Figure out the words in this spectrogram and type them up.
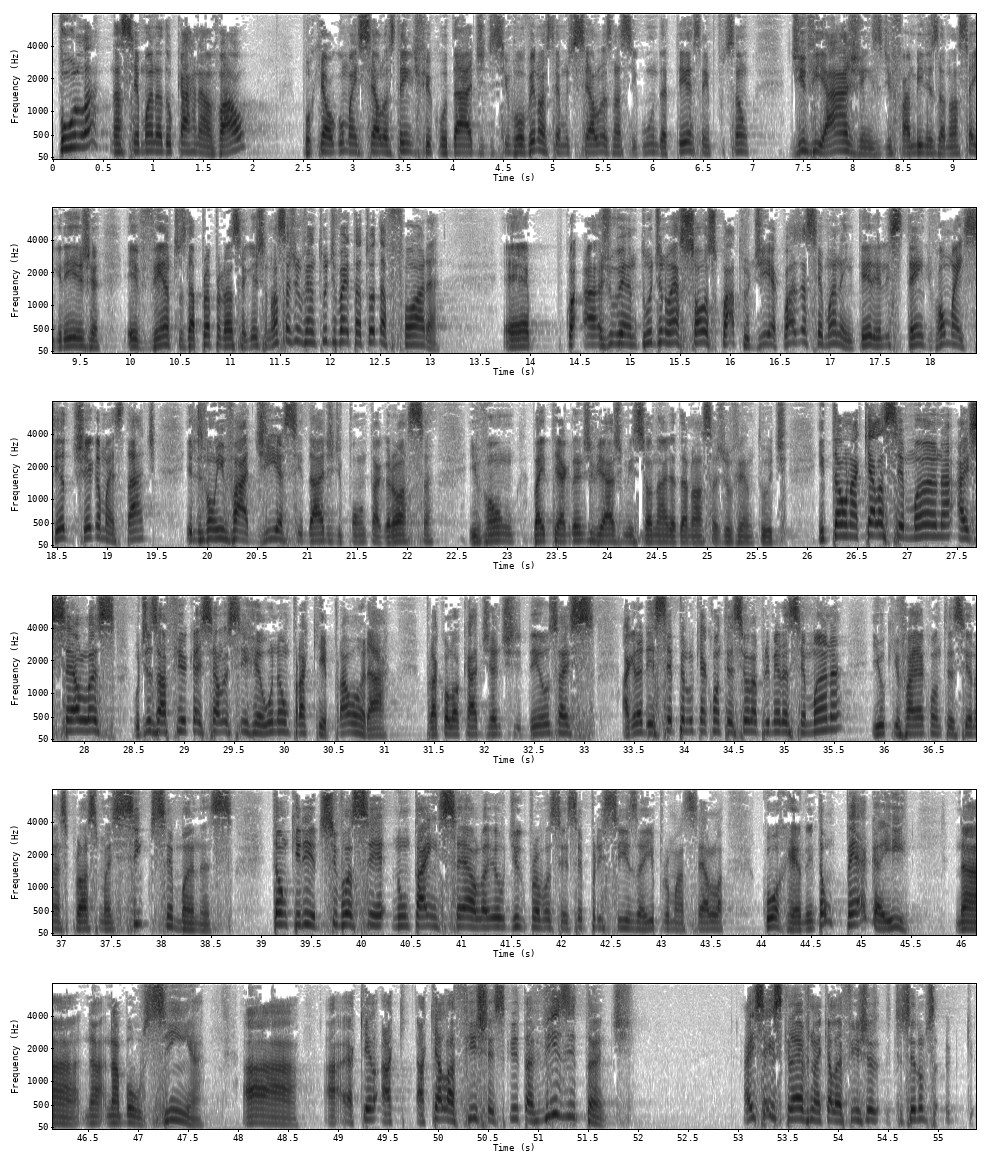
pula na semana do carnaval, porque algumas células têm dificuldade de se envolver. Nós temos células na segunda, terça, em função de viagens de famílias da nossa igreja, eventos da própria nossa igreja. Nossa juventude vai estar toda fora. É, a juventude não é só os quatro dias, é quase a semana inteira. Eles têm, vão mais cedo, chega mais tarde, eles vão invadir a cidade de Ponta Grossa e vão, vai ter a grande viagem missionária da nossa juventude. Então, naquela semana, as células, o desafio é que as células se reúnam para quê? Para orar para colocar diante de Deus, as, agradecer pelo que aconteceu na primeira semana e o que vai acontecer nas próximas cinco semanas. Então, querido, se você não está em célula, eu digo para você, você precisa ir para uma célula correndo. Então, pega aí na, na, na bolsinha a, a, aquela, a, aquela ficha escrita visitante. Aí você escreve naquela ficha, você não,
